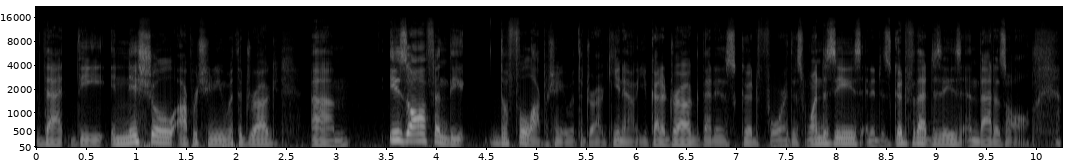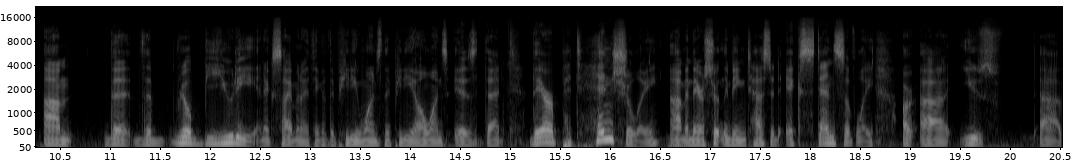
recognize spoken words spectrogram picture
that the initial opportunity with the drug um, is often the the full opportunity with the drug. You know, you've got a drug that is good for this one disease, and it is good for that disease, and that is all. Um, the the real beauty and excitement I think of the PD ones and the PDL ones is that they are potentially, um, and they are certainly being tested extensively, are uh, use uh,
